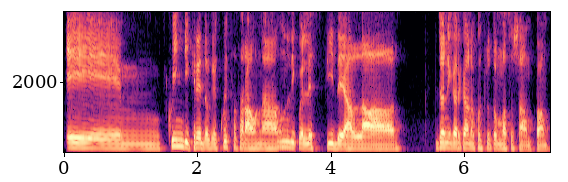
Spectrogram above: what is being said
e quindi credo che questa sarà una, una di quelle sfide alla Johnny Gargano contro Tommaso Ciampa.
